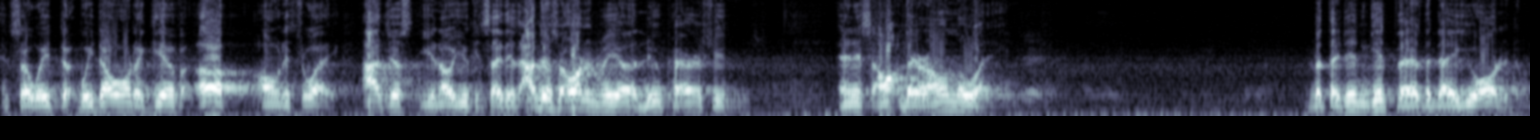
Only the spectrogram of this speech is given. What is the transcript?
And so we, do, we don't want to give up on its way. I just, you know, you can say this I just ordered me a new pair of shoes and it's on, they're on the way. But they didn't get there the day you ordered them.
